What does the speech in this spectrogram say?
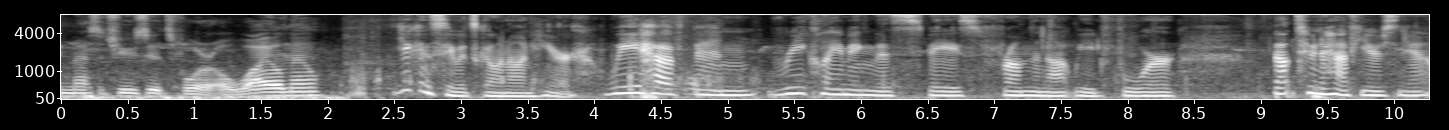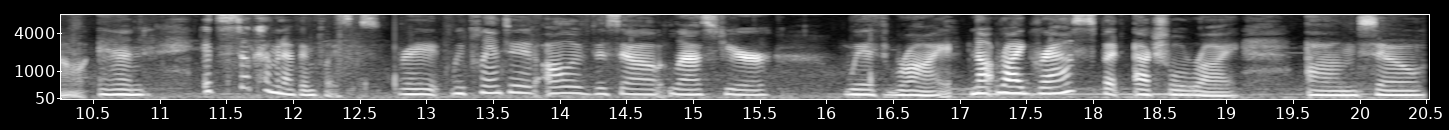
in Massachusetts for a while now. You can see what's going on here. We have been reclaiming this space from the knotweed for about two and a half years now, and it's still coming up in places, right? We planted all of this out last year with rye, not rye grass, but actual rye. Um, so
